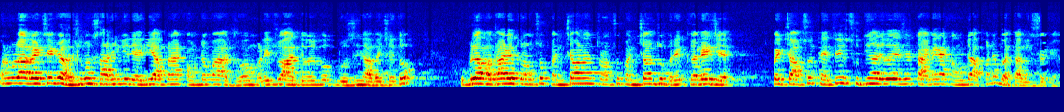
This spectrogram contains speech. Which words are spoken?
મને લાગે છે કે હજુ પણ સારી એવી રેલી આપણા કાઉન્ટરમાં જોવા મળે જો આ દિવસ પર ક્લોઝિંગ આવે છે તો. ઉપલા વધારે ત્રણસો પંચાવન ત્રણસો પંચાવન જો બ્રેક કરે છે પછી ચારસો તેત્રીસ સુધીના દિવસે ટાર્ગેટ આ કાઉન્ટર આપણને બતાવી શકે.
